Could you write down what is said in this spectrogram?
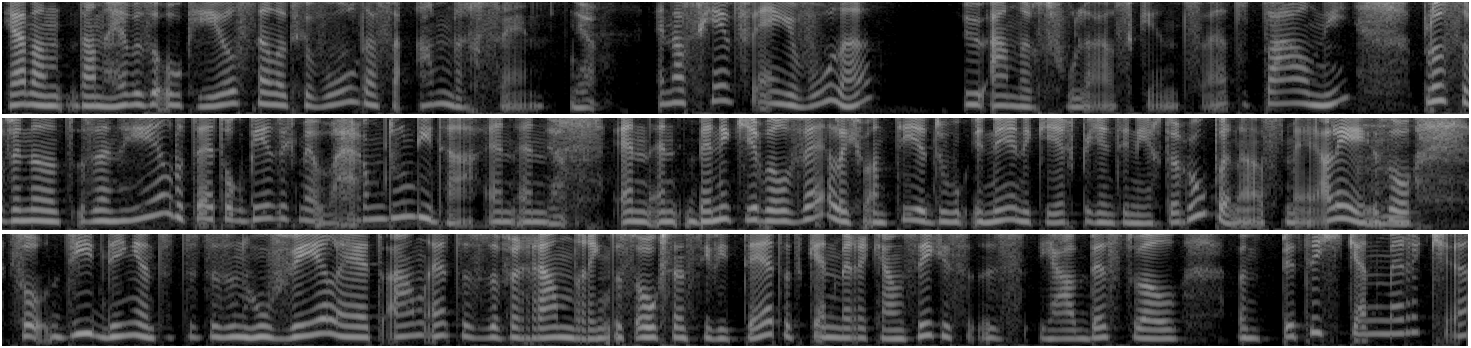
ja, dan, dan hebben ze ook heel snel het gevoel dat ze anders zijn. Ja. En dat is geen fijn gevoel, hè? U anders voelen als kind. Hè? Totaal niet. Plus, ze, vinden het, ze zijn heel de tijd ook bezig met waarom doen die dat? En, en, Ja. en, en ben ik hier wel veilig? Want die doet in één keer begint hij hier te roepen naast mij. Allee, Mhm. zo, zo die dingen. Het, het is een hoeveelheid aan. Hè? Het is de verandering. Dus hoogsensitiviteit, het kenmerk aan zich, is, is ja, best wel een pittig kenmerk. Hè?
